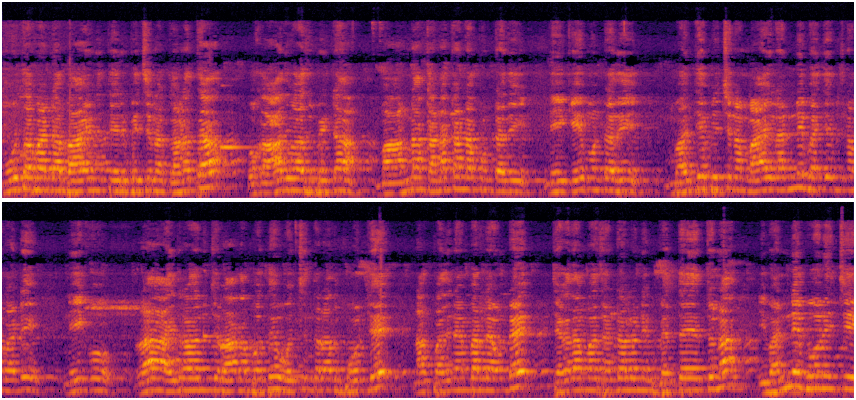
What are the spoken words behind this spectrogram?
మూతబడ్డ బావిని తెరిపించిన ఘనత ఒక ఆదివాసి బిడ్డ మా అన్న కనకన్నకుంటది నీకేముంటది? మద్యపించిన మాయలన్నీ మద్యపించిన కాబట్టి నీకు రా హైదరాబాద్ నుంచి రాకపోతే వచ్చిన తర్వాత ఫోన్ చేయి నాకు పది నెంబర్లే ఉంటాయి జగదాంబ సెంటర్లో నీకు పెద్ద ఎత్తున ఇవన్నీ పోనిచ్చి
